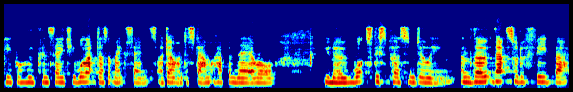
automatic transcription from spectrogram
people who can say to you well that doesn't make sense. I don't understand what happened there or you know what's this person doing? And though that sort of feedback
